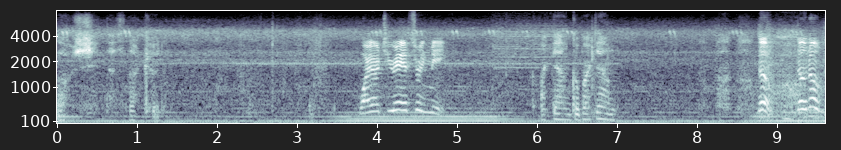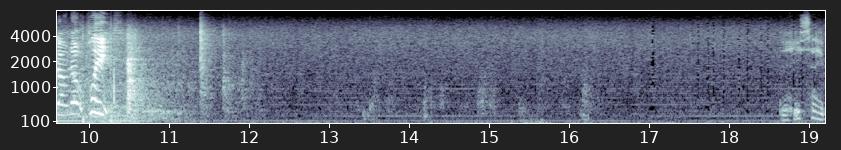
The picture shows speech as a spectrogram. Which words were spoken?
Oh shit, that's not good. Why aren't you answering me? Go back down, go back down. No, no, no, no, no, please! Did he say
